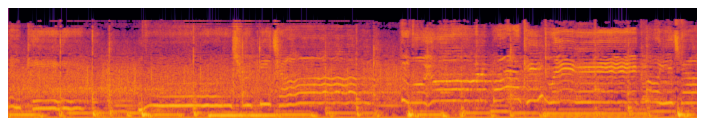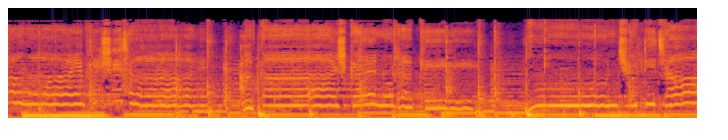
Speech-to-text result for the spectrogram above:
ডাকে মন ছুটি যায় ময়ূর পাখি মেঘ হয়ে যায়, ভেসে যায়। আকাশ কেন ডাকে? মন ছুটি যায়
